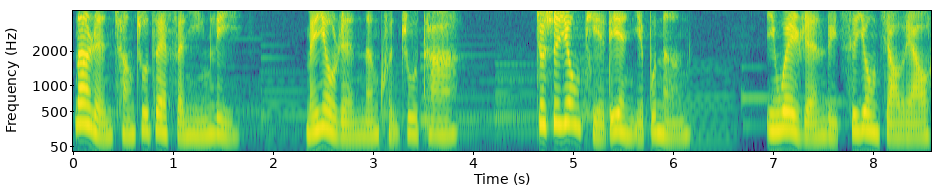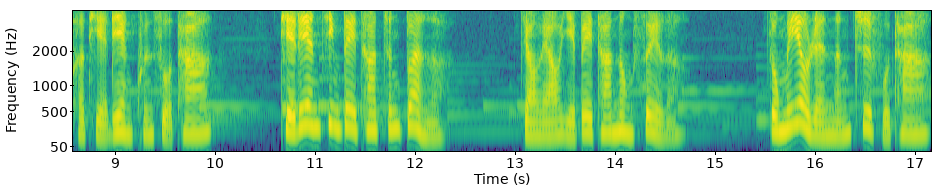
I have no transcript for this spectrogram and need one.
那人常住在坟茔里，没有人能捆住他，就是用铁链也不能，因为人屡次用脚镣和铁链捆锁他，铁链竟被他挣断了，脚镣也被他弄碎了，总没有人能制服他。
